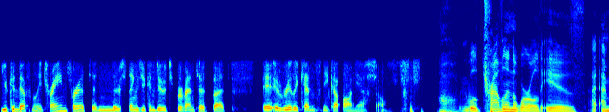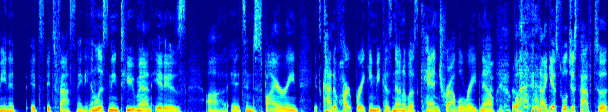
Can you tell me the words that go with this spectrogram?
you can definitely train for it, and there's things you can do to prevent it, but it, it really can sneak up on you. So. Oh well, travel in the world is. I mean, it, it's it's fascinating, and listening to you, man, it is. Uh, it's inspiring. It's kind of heartbreaking because none of us can travel right now. but I guess we'll just have to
